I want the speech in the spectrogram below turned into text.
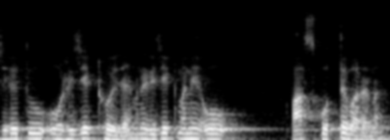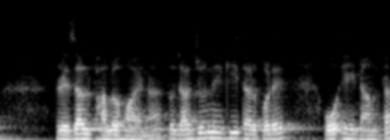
যেহেতু ও রিজেক্ট হয়ে যায় মানে রিজেক্ট মানে ও পাস করতে পারে না রেজাল্ট ভালো হয় না, তো যার জন্যে কি তারপরে ও এই নামটা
